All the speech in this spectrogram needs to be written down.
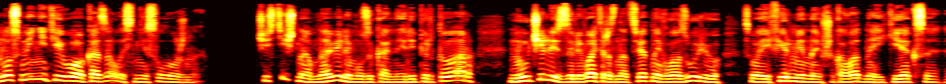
Но сменить его оказалось несложно. Частично обновили музыкальный репертуар, научились заливать разноцветной глазурью свои фирменные шоколадные кексы,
